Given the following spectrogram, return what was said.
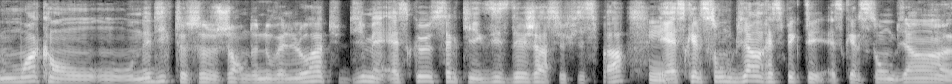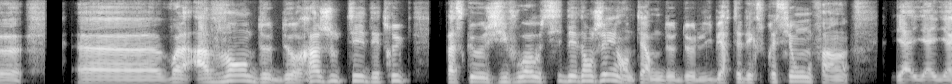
moi, quand on, édicte ce genre de nouvelles lois, tu te dis, mais est-ce que celles qui existent déjà suffisent pas? Et mmh. est-ce qu'elles sont bien respectées? Est-ce qu'elles sont bien... voilà, avant de, rajouter des trucs, parce que j'y vois aussi des dangers en termes de, liberté d'expression. Enfin, il y a,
